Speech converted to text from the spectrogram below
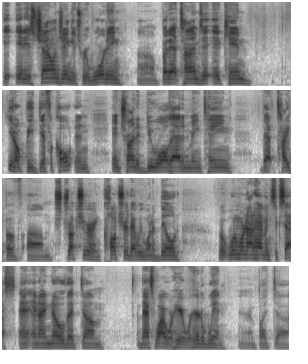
it, it is challenging, it's rewarding, uh, but at times it, it, can, you know, be difficult and and trying to do all that and maintain that type of um, structure and culture that we want to build when we're not having success. And, and I know that um, that's why we're here. We're here to win, uh, but. Uh,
